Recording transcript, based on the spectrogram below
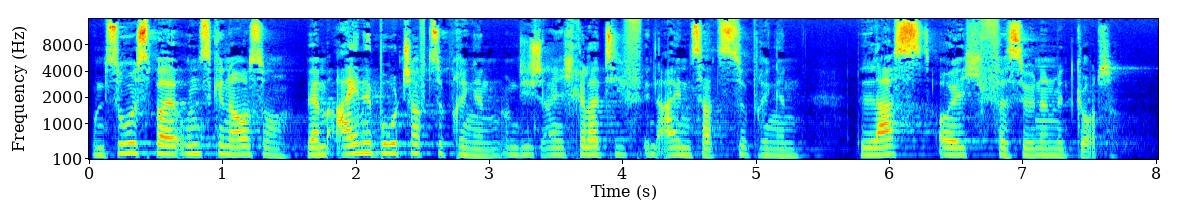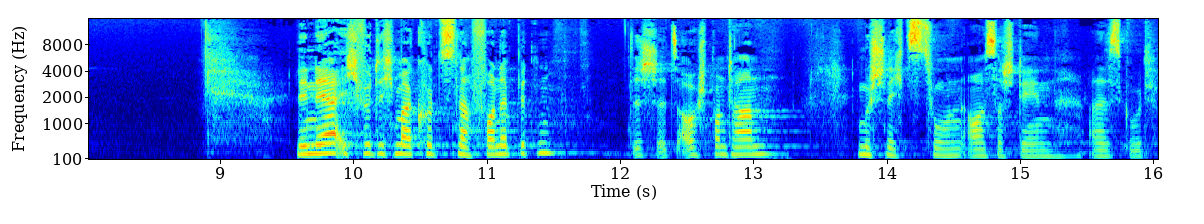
Und so ist bei uns genauso. Wir haben eine Botschaft zu bringen und die ist eigentlich relativ in einen Satz zu bringen. Lasst euch versöhnen mit Gott. Linnea, ich würde dich mal kurz nach vorne bitten. Das ist jetzt auch spontan. Du musst nichts tun, außer stehen. Alles gut.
